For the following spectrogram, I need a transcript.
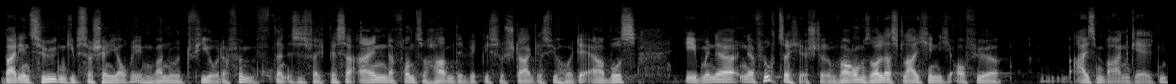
Bei den Zügen gibt es wahrscheinlich auch irgendwann nur vier oder fünf. Dann ist es vielleicht besser, einen davon zu haben, der wirklich so stark ist wie heute Airbus, eben in der, in der Flugzeugherstellung. Warum soll das Gleiche nicht auch für Eisenbahnen gelten?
